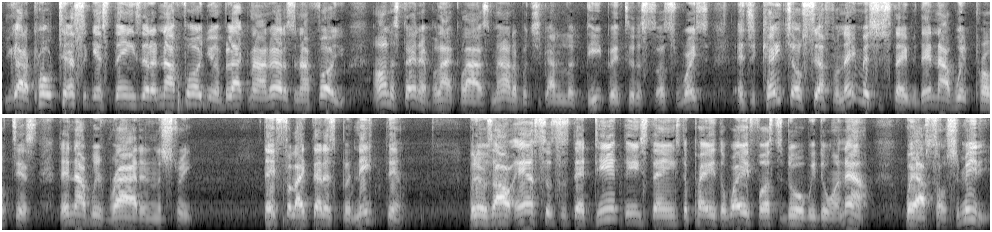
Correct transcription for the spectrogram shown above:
You got to protest against things that are not for you, and Black Lives Matter is not for you. I understand that Black Lives Matter, but you got to look deep into the situation. Educate yourself on their mission statement. They're not with protests. They're not with rioting in the street. They feel like that is beneath them. But it was our ancestors that did these things to pave the way for us to do what we're doing now. We have social media.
